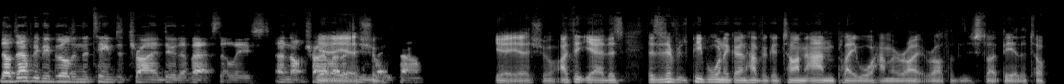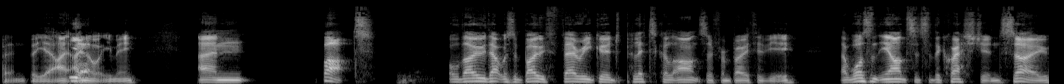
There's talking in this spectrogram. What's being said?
they'll definitely be building the team to try and do their best at least, and not try yeah, and let yeah, the team sure. down. Yeah, yeah, sure. I think yeah, there's there's a difference. People want to go and have a good time and play Warhammer, right, rather than just like be at the top end. But yeah, I, yeah. I know what you mean. Um, but although that was a both very good political answer from both of you, that wasn't the answer to the question. So,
